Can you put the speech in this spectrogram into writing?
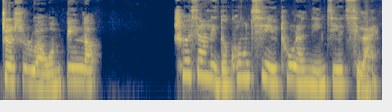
正是阮文斌呢？”车厢里的空气突然凝结起来。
